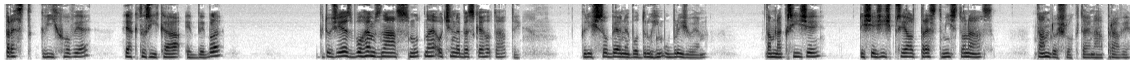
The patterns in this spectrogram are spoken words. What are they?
trest k výchově, jak to říká i Bible? Kdo žije s Bohem, zná smutné oči nebeského táty, když sobě nebo druhým ubližujem. Tam na kříži, když Ježíš přijal trest místo nás, tam došlo k té nápravě.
